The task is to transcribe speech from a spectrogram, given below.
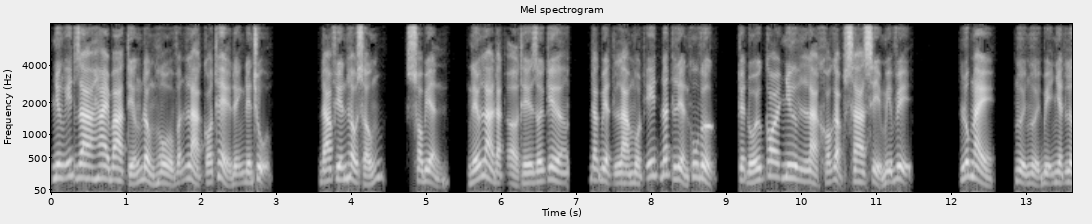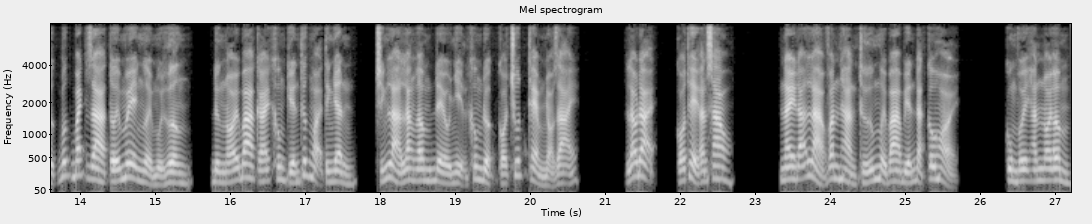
nhưng ít ra 2-3 tiếng đồng hồ vẫn là có thể định đến trụ. Đá phiến hầu sống, so biển, nếu là đặt ở thế giới kia, đặc biệt là một ít đất liền khu vực, tuyệt đối coi như là khó gặp xa xỉ mỹ vị. Lúc này, người người bị nhiệt lực bức bách ra tới mê người mùi hương, đừng nói ba cái không kiến thức ngoại tinh nhân, chính là lăng âm đều nhịn không được có chút thèm nhỏ dãi. Lão đại, có thể ăn sao? Nay đã là văn hàn thứ 13 biến đặt câu hỏi. Cùng với hắn nói âm,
